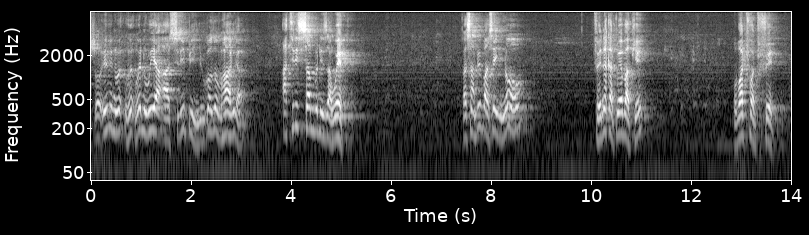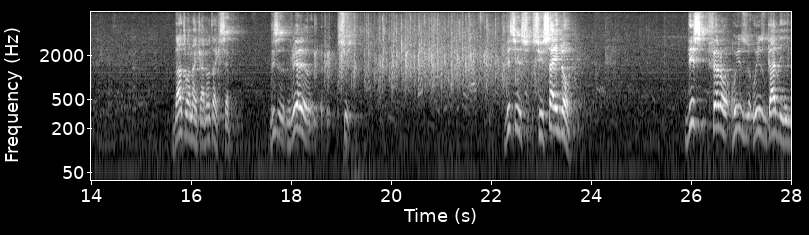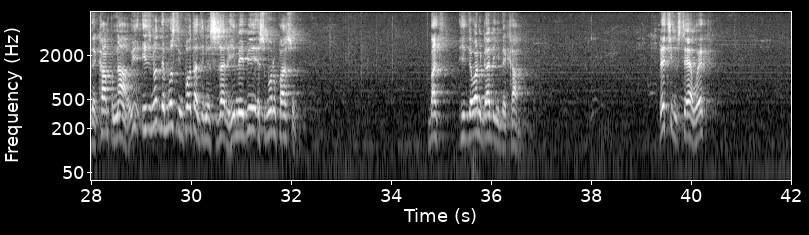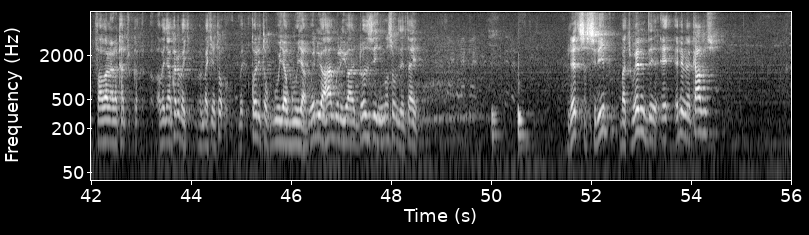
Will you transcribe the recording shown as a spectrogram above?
So even wh- when we are sleeping because of hunger, at least somebody is awake. But some people are saying, no, fene katwebake, oba tufa tufe. That one I cannot accept. This is really, uh, this is suicidal. This fellow who is, who is guarding the camp now, he is not the most important necessarily. He may be a small person. But he's the one guarding the camp. Let him stay awake. It okuguya guya. When you are hungry, you are dozing most of the time. Let's sleep, but when the e- enemy comes,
